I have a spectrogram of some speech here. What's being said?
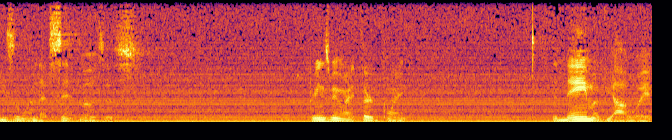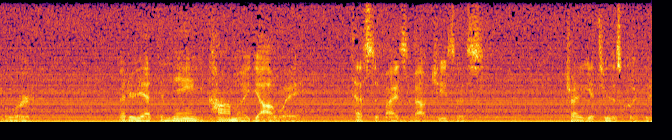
He's the one that sent Moses. Brings me to my third point. The name of Yahweh, or better yet, the name, comma, Yahweh, testifies about Jesus. I'll try to get through this quickly.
